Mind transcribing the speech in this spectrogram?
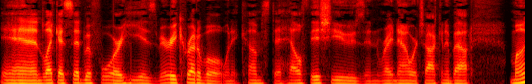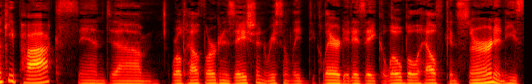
And like I said before, he is very credible when it comes to health issues. And right now we're talking about monkeypox and um, World Health Organization recently declared it is a global health concern. And he's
